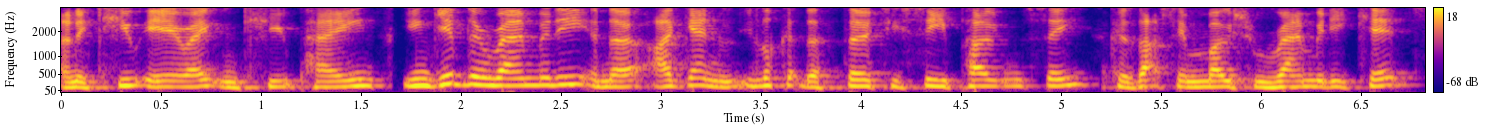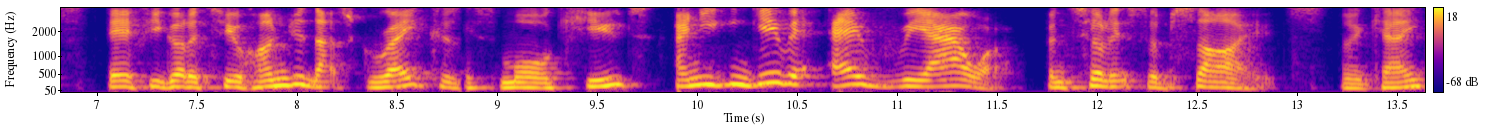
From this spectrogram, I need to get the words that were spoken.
an acute earache and acute pain you can give the remedy and the again you look at the 30c potency because that's in most remedy kits. If you got a 200 that's great because it's more acute. And you can give it every hour until it subsides. Okay.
